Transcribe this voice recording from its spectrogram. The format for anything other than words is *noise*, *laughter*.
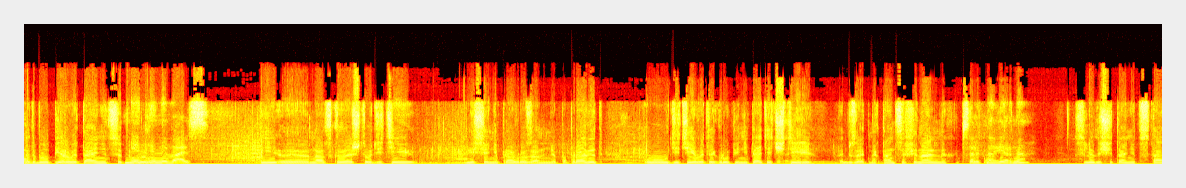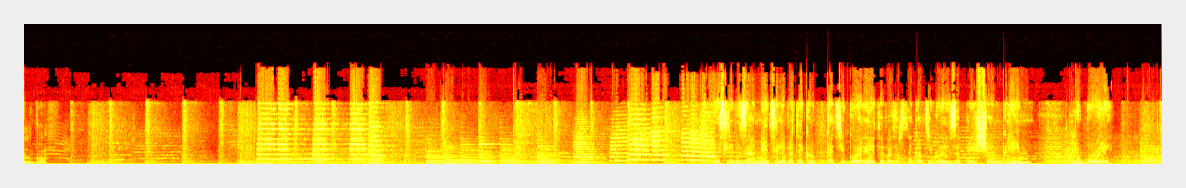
Это был первый танец. Это Медленный был... вальс. И э, надо сказать, что у детей, если я не прав, Розана меня поправит, у детей в этой группе не 5, а 4 обязательных танца финальных. Абсолютно верно. Следующий танец танго. Если вы заметили, в этой категории, этой возрастной категории запрещен грим любой.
